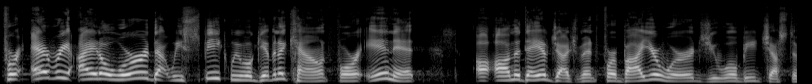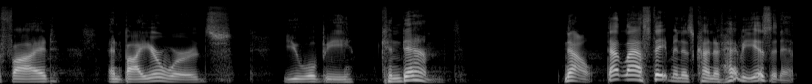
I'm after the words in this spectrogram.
for every idle word that we speak, we will give an account, for in it, on the day of judgment, for by your words you will be justified, and by your words you will be condemned. Now, that last statement is kind of heavy, isn't it?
